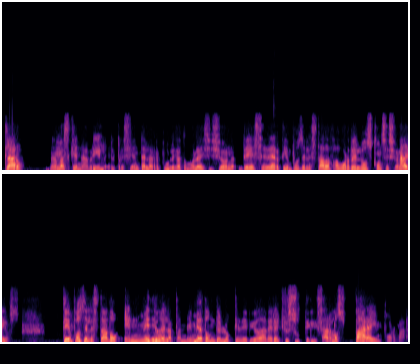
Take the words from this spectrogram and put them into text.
Claro, Nada más que en abril el presidente de la República tomó la decisión de ceder tiempos del Estado a favor de los concesionarios. Tiempos del Estado en medio de la pandemia donde lo que debió de haber hecho es utilizarlos para informar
